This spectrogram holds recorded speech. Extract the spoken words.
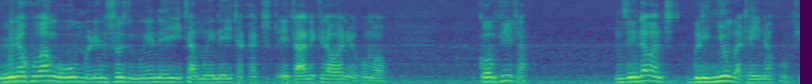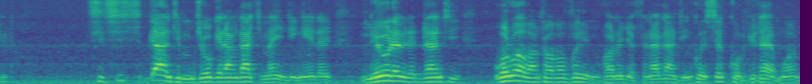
Olina kubanga owummula ensozi mweneyita mweneyita kati etandikira wano ekomawo kompyuta nze ndaba nti buli nyumba terina kompyuta. Sisiga nti nkyogera ngaakimanyi ndi ngenda. Naye olabira ddala nti waliwo abantu abava emikwano gyaffe naga nti nkozese kompyuta yamwano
